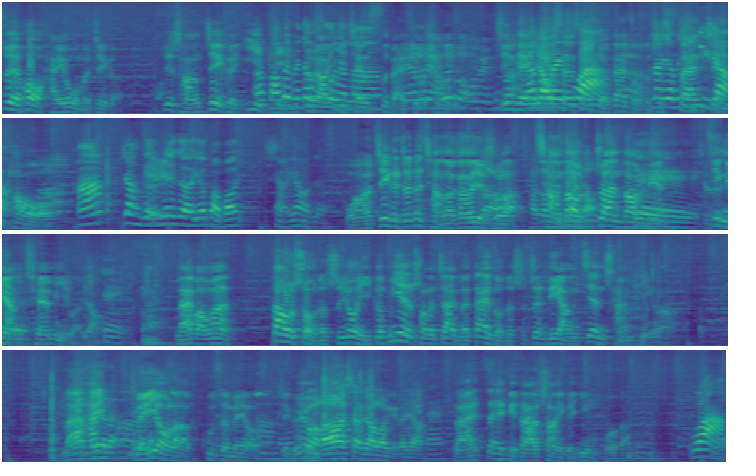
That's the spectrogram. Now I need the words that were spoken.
最后还有我们这个。日常这个一啊宝们都瓶就要一千四百九十五今天幺三三九带走的是三件套哦。啊，让给那个有宝宝想要的。哇，这个真的抢到，刚刚也说了，抢抢到到赚到两对。近两千米了要。对，来，宝宝们，到手的是用一个面霜的价格带走的是这两件产品啊。来，还没有了没有了，库存没有了啊，这个没有了，下掉了，给大家。来，再给大家上一个硬货吧。哇啊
